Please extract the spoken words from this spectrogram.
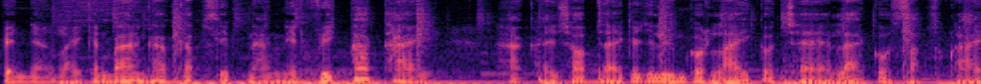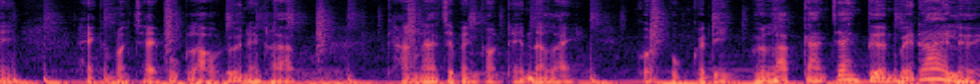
เป็นอย่างไรกันบ้างครับกับ 10 หนัง Netflix ภาคไทย หากใครชอบใจก็อย่าลืมกดไลค์ กดแชร์ และกด Subscribe ให้กำลังใจพวกเราด้วยนะครับ ครั้งหน้าจะเป็นคอนเทนต์อะไร ดปุ่มกระดิ่งเพื่อรับการแจ้งเตือนไว้ได้เลย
